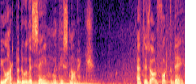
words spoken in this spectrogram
You are to do the same with this knowledge. That is all for today.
